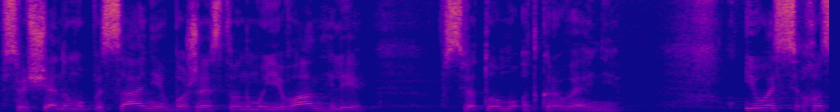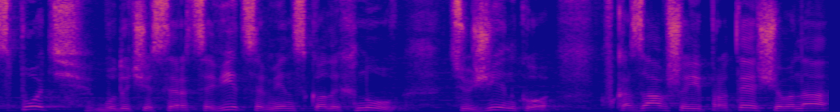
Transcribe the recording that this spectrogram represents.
в священному Писанні, в Божественному Євангелії, в святому Откровенні. І ось Господь, будучи серцевідцем, Він сколихнув цю жінку, вказавши їй про те, що вона,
